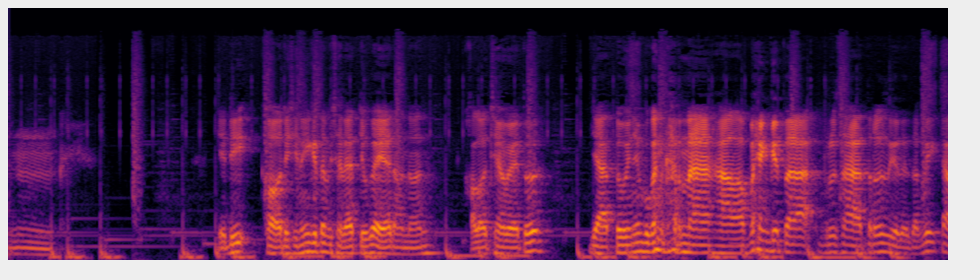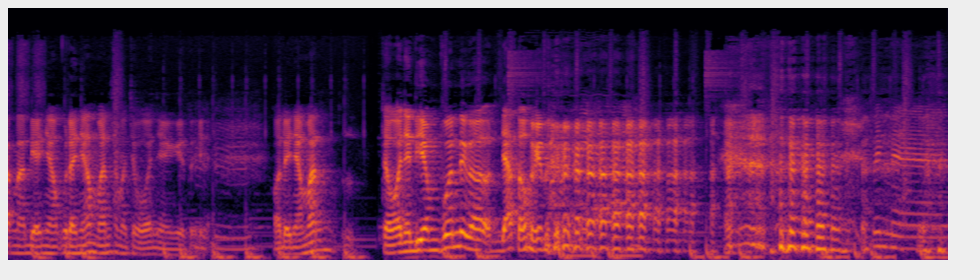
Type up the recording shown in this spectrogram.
hmm. Jadi kalau di sini kita bisa lihat juga ya teman-teman, kalau cewek itu jatuhnya bukan karena hal apa yang kita berusaha terus gitu, tapi karena dia nyam, udah nyaman sama cowoknya gitu ya. Mm-mm. Kalau dia nyaman, cowoknya diem pun juga jatuh gitu. Bener.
